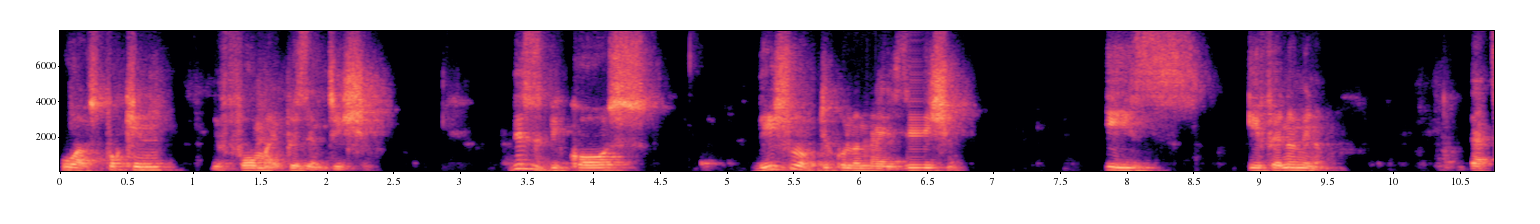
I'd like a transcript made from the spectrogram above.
who have spoken before my presentation. This is because the issue of decolonization is a phenomenon that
